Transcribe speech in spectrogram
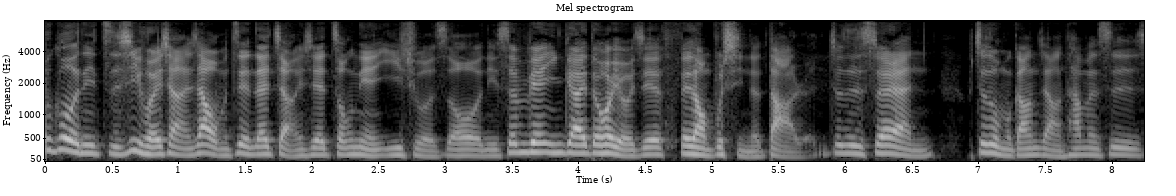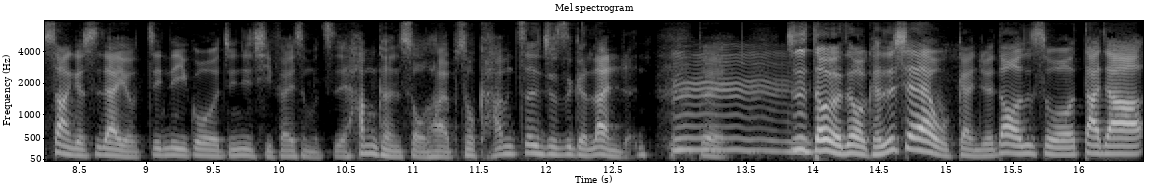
如果你仔细回想一下，我们之前在讲一些中年 issue 的时候，你身边应该都会有一些非常不行的大人。就是虽然，就是我们刚刚讲，他们是上一个世代有经历过经济起飞什么之类，他们可能手头还不错，可他们真的就是个烂人。对，就是都有这种。可是现在我感觉到是说，大家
